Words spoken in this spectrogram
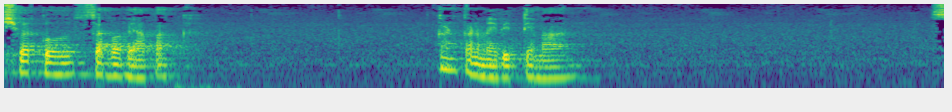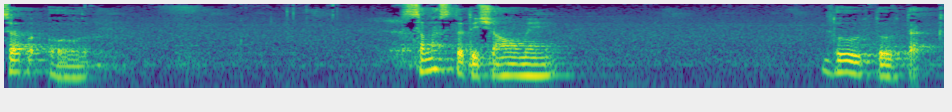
ईश्वर को सर्वव्यापक कण कण में विद्यमान, सब और समस्त दिशाओं में दूर दूर तक,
